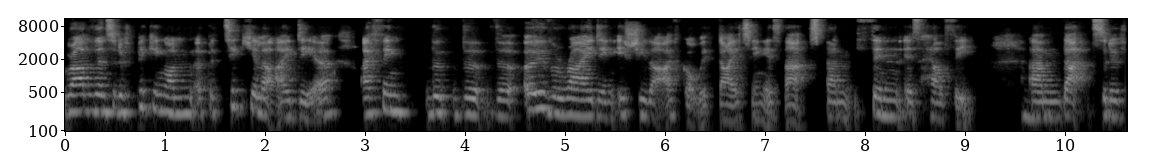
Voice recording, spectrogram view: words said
rather than sort of picking on a particular idea, I think the the the overriding issue that I've got with dieting is that um, thin is healthy. Mm-hmm. Um, that sort of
